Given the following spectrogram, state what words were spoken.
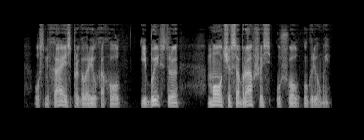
— усмехаясь, проговорил Хохол, и быстро, молча собравшись, ушел угрюмый.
